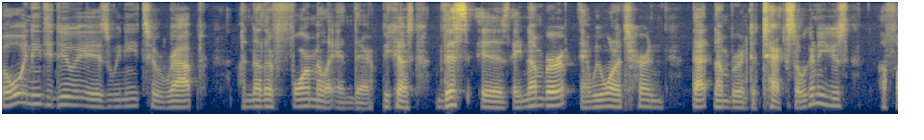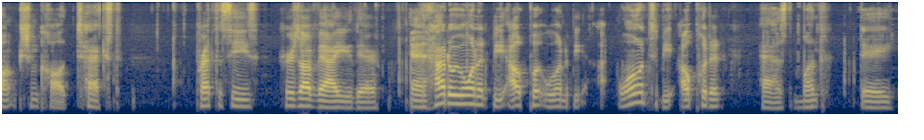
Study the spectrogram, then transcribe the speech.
But what we need to do is we need to wrap another formula in there because this is a number and we want to turn that number into text. So we're going to use a function called text, parentheses, here's our value there, And how do we want it to be output? We want it to be want it to be outputted as month, day,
